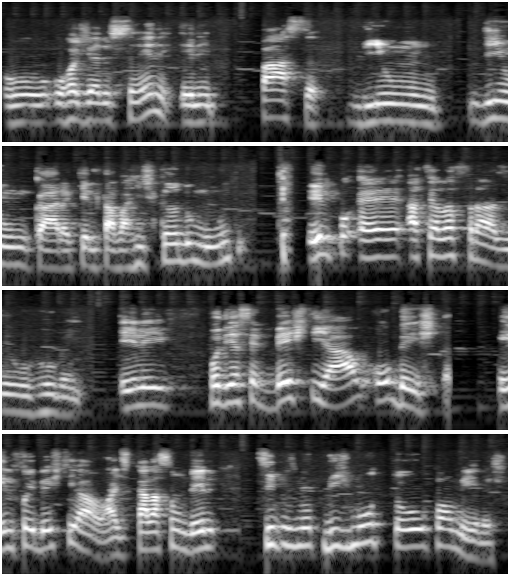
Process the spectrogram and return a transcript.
o, o Rogério Senna, ele passa de um de um cara que ele estava arriscando muito. Ele é aquela frase, o Ruben. Ele podia ser bestial ou besta. Ele foi bestial. A escalação dele simplesmente desmontou o Palmeiras.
